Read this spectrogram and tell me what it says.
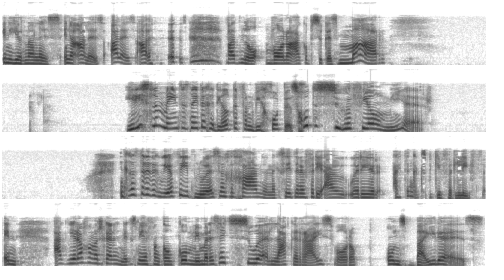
en 'n joernalis en alles, alles, alles wat nou waarna ek op soek is. Maar hierdie slim mens is net 'n gedeelte van wie God is. God is soveel meer. En gister het ek weer vir hipnose gegaan en ek sê dit nou vir die ou oor hier, ek dink ek's bietjie verlief. En ek weet daar gaan waarskynlik niks meer van kan kom nie, maar dit is net so 'n lekker reis waarop ons beide is.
